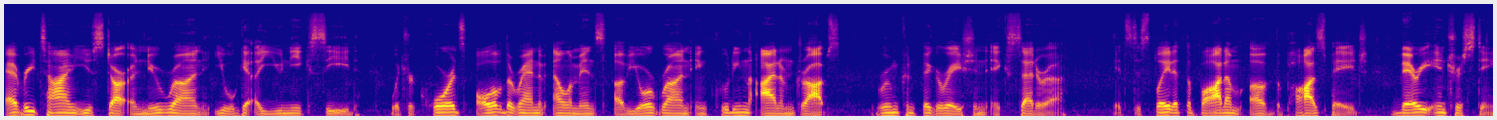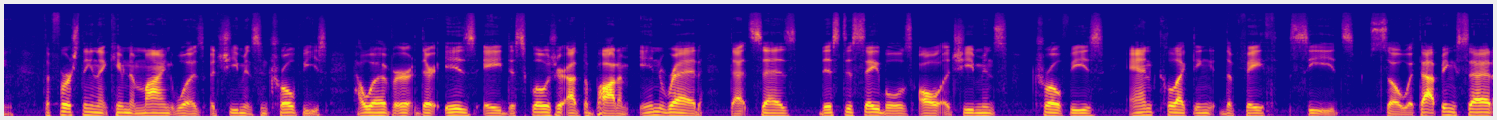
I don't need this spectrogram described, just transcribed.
Every time you start a new run, you will get a unique seed, which records all of the random elements of your run, including the item drops, room configuration, etc. It's displayed at the bottom of the pause page. Very interesting the first thing that came to mind was achievements and trophies. However, there is a disclosure at the bottom in red that says this disables all achievements, trophies, and collecting the faith seeds. So, with that being said,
